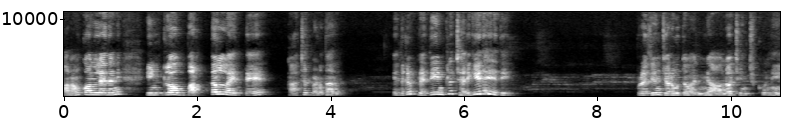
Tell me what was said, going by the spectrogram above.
మనం కొనలేదని ఇంట్లో భర్తలు అయితే టార్చర్ పెడతారు. ఎందుకంటే ప్రతి ఇంట్లో జరిగేదే ఇది. ప్రజెంట్ జరుగుతావన్నీ ఆలోచించుకొని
